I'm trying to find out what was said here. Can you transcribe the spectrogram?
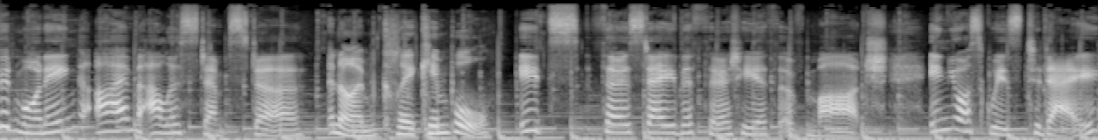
Good morning, I'm Alice Dempster. And I'm Claire Kimball. It's Thursday, the 30th of March. In your squiz today,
